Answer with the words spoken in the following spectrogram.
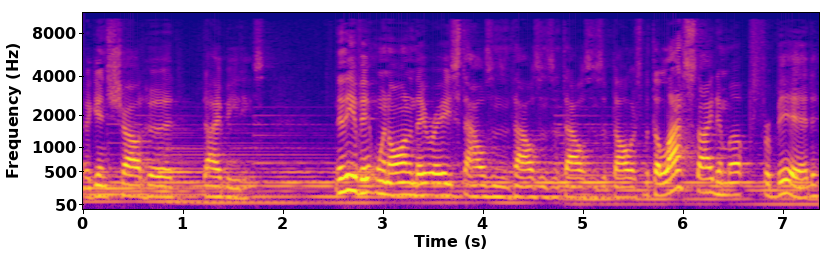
against childhood diabetes. Then the event went on and they raised thousands and thousands and thousands of dollars. But the last item up for bid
